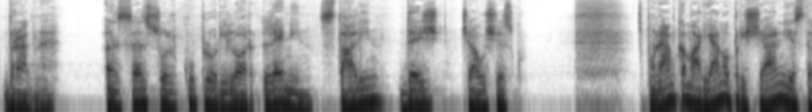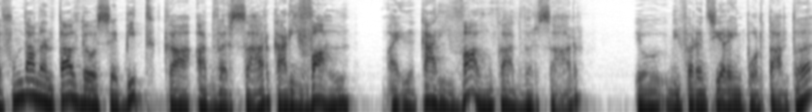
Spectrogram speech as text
Dragnea, în sensul cuplurilor Lenin-Stalin, Dej-Ceaușescu. Spuneam că Marian Oprișan este fundamental deosebit ca adversar, ca rival, mai- ca rival, nu ca adversar, e o diferențiere importantă,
